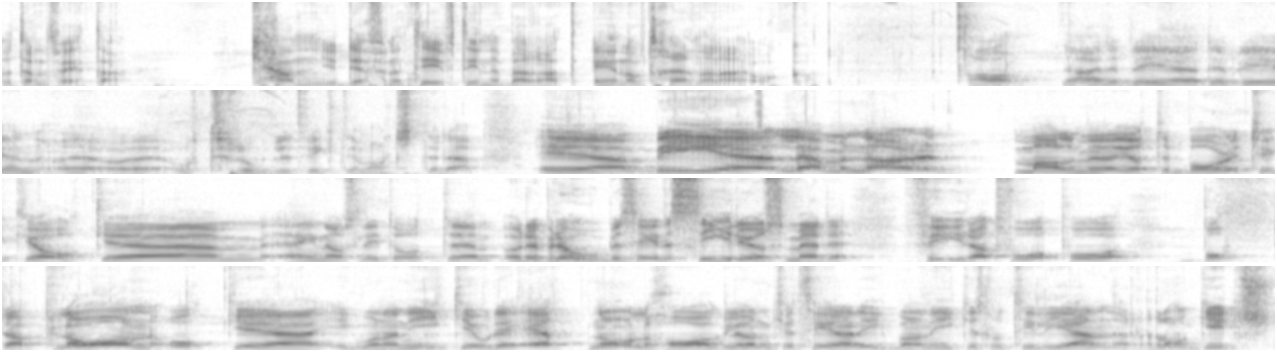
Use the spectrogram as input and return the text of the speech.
utan att veta, kan ju definitivt innebära att en av tränarna åker. Ja, det, blir, det blir en otroligt viktig match det där. vi lämnar Malmö, Göteborg tycker jag och eh, ägna oss lite åt eh, Örebro. Besegrade Sirius med 4-2 på bortaplan och eh, gjorde 1-0. Haglund kvitterade, Igbananike slog till igen. Rogic,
